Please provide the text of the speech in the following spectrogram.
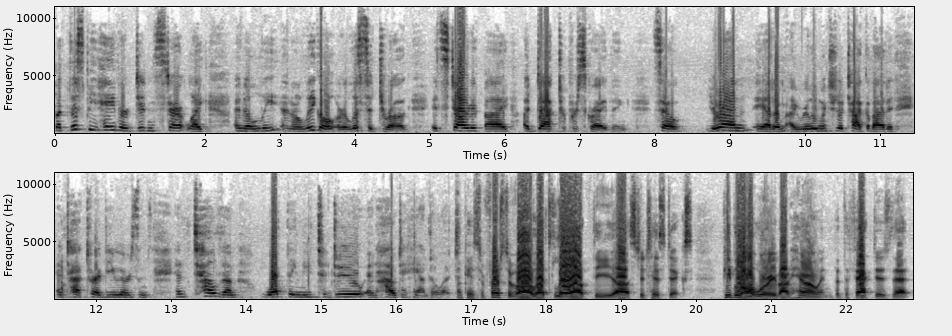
but this behavior didn't start like an, an illegal or illicit drug. It started by a doctor prescribing. So you're on, Adam. I really want you to talk about it and talk to our viewers and, and tell them what they need to do and how to handle it. Okay, so first of all, let's lay out the uh, statistics. People all worry about heroin, but the fact is that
